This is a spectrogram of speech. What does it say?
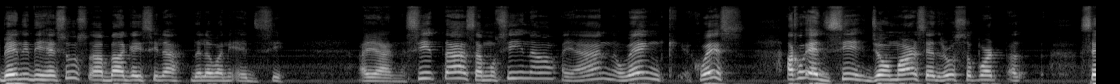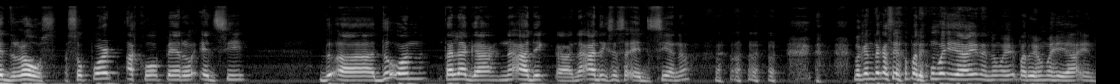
Benny de Jesus, uh, bagay sila, dalawa ni Edsy. Ayan. Sita Samusino, ayan. Weng Quest. Ako Edsy, Jomar Cedros, support uh, Cedros, support ako pero Edsy do, uh, doon talaga na-addict uh, na-addict sa sa Edsy ano. Maganda kasi parehong mahihain, ano, parehong mahihain.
